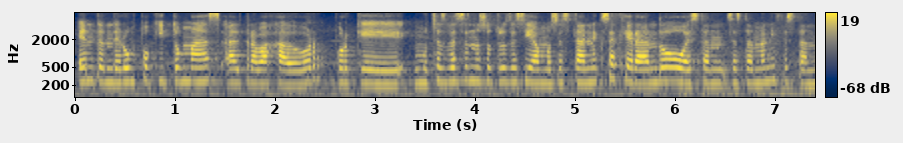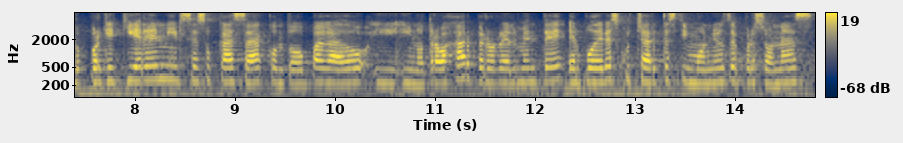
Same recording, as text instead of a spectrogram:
entender un poquito más al trabajador porque muchas veces nosotros decíamos, están exagerando o están, se están manifestando porque quieren irse a su casa con todo pagado y, y no trabajar, pero realmente el poder escuchar testimonios de personas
